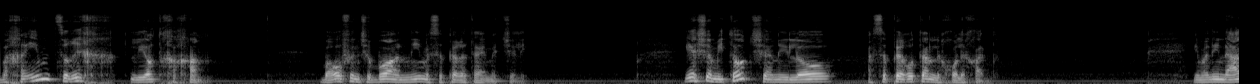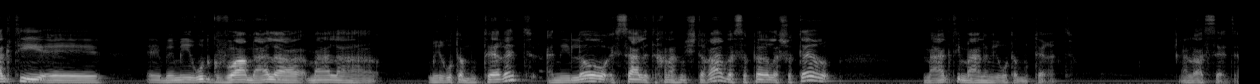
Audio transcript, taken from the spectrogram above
בחיים צריך להיות חכם, באופן שבו אני מספר את האמת שלי. יש אמיתות שאני לא אספר אותן לכל אחד. אם אני נהגתי אה, אה, במהירות גבוהה מעל, ה, מעל המהירות המותרת, אני לא אסע לתחנת משטרה ואספר לשוטר, נהגתי מעל המהירות המותרת. אני לא אעשה את זה.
